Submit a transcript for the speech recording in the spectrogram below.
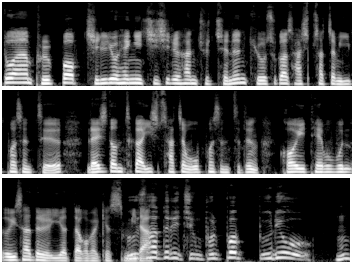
또한 불법 진료 행위 지시를 한 주체는 교수가 44.2%, 레지던트가 24.5%등 거의 대부분 의사들이었다고 밝혔습니다. 의사들이 지금 불법 의료, 음?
